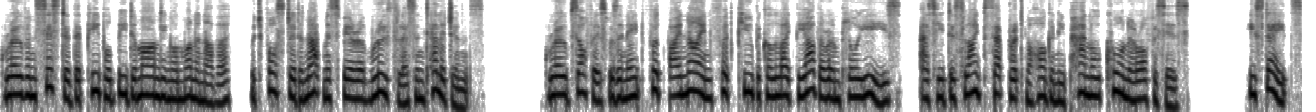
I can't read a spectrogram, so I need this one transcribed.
Grove insisted that people be demanding on one another, which fostered an atmosphere of ruthless intelligence. Grove's office was an 8-foot by 9-foot cubicle like the other employees, as he disliked separate mahogany panel corner offices. He states,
